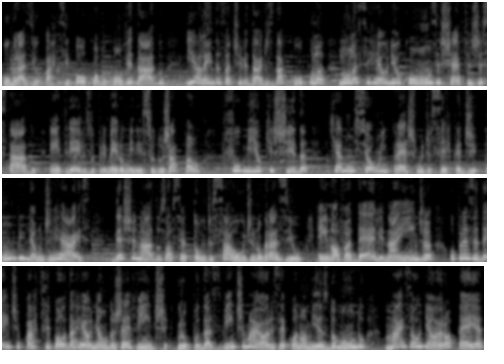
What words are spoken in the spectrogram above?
O Brasil participou como convidado e, além das atividades da cúpula, Lula se reuniu com 11 chefes de Estado, entre eles o primeiro-ministro do Japão, Fumio Kishida, que anunciou um empréstimo de cerca de um bilhão de reais destinados ao setor de saúde no Brasil. Em Nova Delhi, na Índia, o presidente participou da reunião do G20, grupo das 20 maiores economias do mundo, mais a União Europeia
